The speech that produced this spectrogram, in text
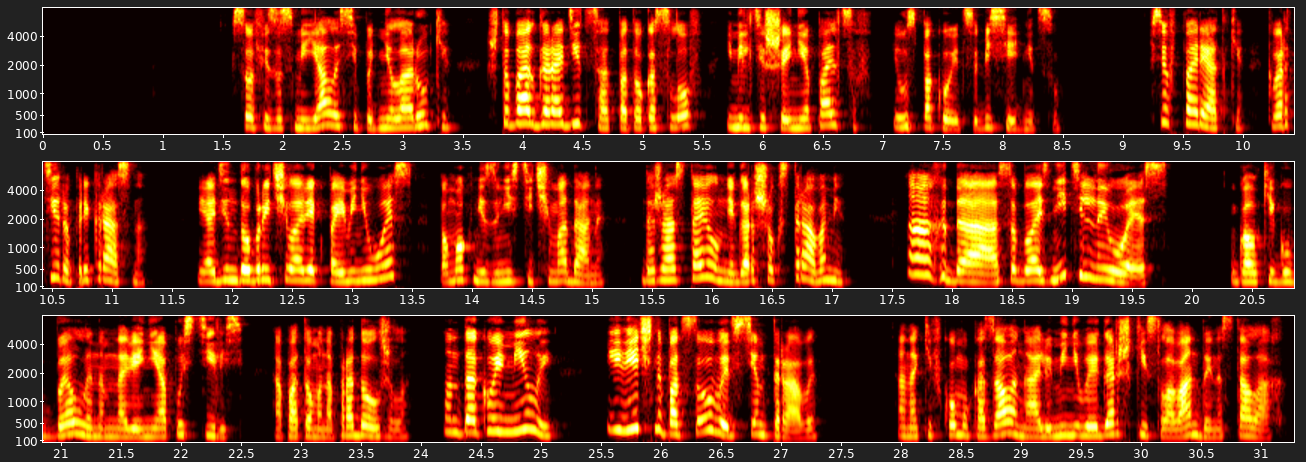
Софи засмеялась и подняла руки, чтобы отгородиться от потока слов и мельтешения пальцев и успокоить собеседницу. «Все в порядке, квартира прекрасна. И один добрый человек по имени Уэс помог мне занести чемоданы, даже оставил мне горшок с травами. Ах да, соблазнительный Уэс!» Уголки губ Беллы на мгновение опустились, а потом она продолжила. «Он такой милый и вечно подсовывает всем травы». Она кивком указала на алюминиевые горшки с лавандой на столах.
